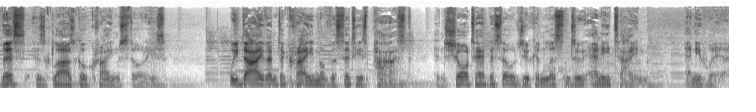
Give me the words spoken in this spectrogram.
This is Glasgow Crime Stories. We dive into crime of the city's past in short episodes you can listen to anytime, anywhere.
